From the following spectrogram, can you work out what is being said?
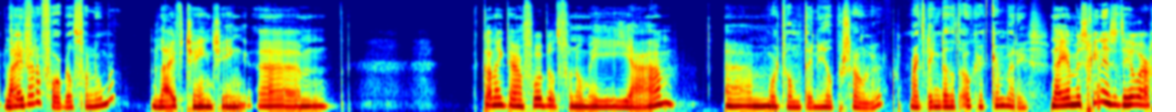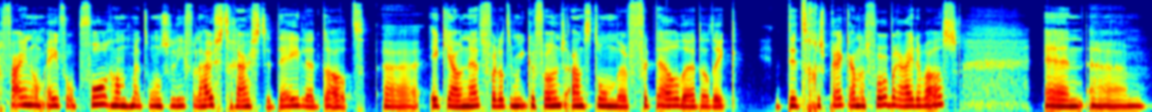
Kan je daar een voorbeeld van noemen? Life changing. Um, kan ik daar een voorbeeld van noemen? Ja. Um, Wordt wel meteen heel persoonlijk, maar ik denk dat het ook herkenbaar is. Nou ja, misschien is het heel erg fijn om even op voorhand met onze lieve luisteraars te delen dat uh, ik jou net voordat de microfoons aanstonden vertelde dat ik dit gesprek aan het voorbereiden was. En um,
